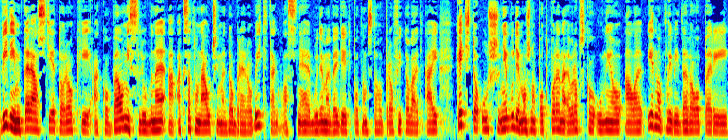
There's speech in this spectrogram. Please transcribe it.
vidím teraz tieto roky ako veľmi sľubné a ak sa to naučíme dobre robiť, tak vlastne budeme vedieť potom z toho profitovať, aj keď to už nebude možno podporené Európskou úniou, ale jednotliví developeri,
